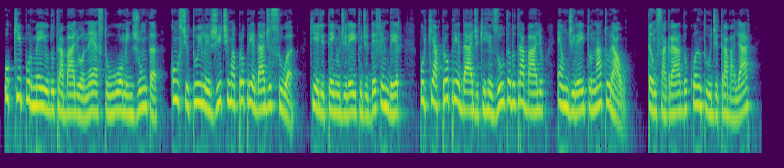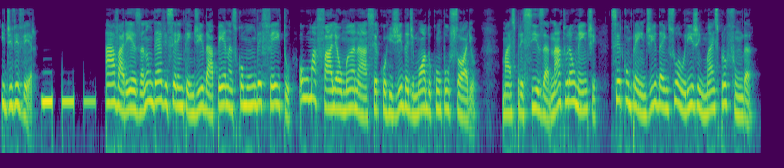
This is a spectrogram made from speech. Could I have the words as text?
O que por meio do trabalho honesto o homem junta constitui legítima propriedade sua, que ele tem o direito de defender, porque a propriedade que resulta do trabalho é um direito natural, tão sagrado quanto o de trabalhar e de viver. A avareza não deve ser entendida apenas como um defeito ou uma falha humana a ser corrigida de modo compulsório, mas precisa, naturalmente, ser compreendida em sua origem mais profunda.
